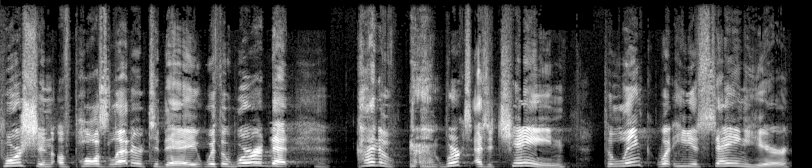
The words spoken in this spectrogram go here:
portion of Paul's letter today with a word that kind of works as a chain to link what he is saying here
